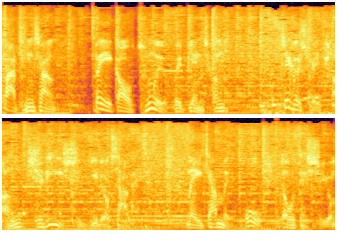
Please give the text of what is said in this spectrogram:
法庭上，被告村委会辩称，这个水塘是历史遗留下来的，每家每户都在使用。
